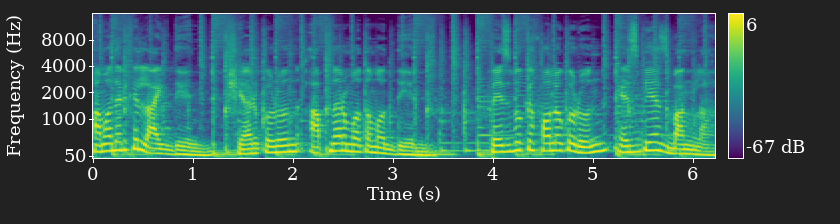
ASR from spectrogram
আমাদেরকে লাইক দিন শেয়ার করুন, আপনার মতামত দিন। ফেসবুকে ফলো করুন এসবিএস বাংলা।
